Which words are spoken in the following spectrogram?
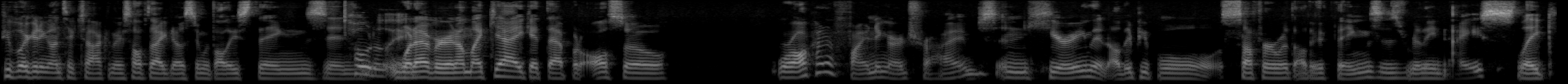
people are getting on TikTok and they're self-diagnosing with all these things and Totally. whatever. And I'm like, yeah, I get that, but also we're all kind of finding our tribes and hearing that other people suffer with other things is really nice. Like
